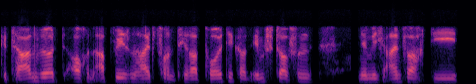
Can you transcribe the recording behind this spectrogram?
getan wird, auch in Abwesenheit von Therapeutika und Impfstoffen, nämlich einfach die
